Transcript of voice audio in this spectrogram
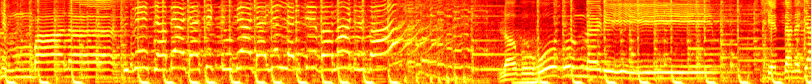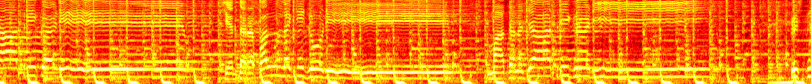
ಹಿಂಬಾಲ. ದ್ವೇಷ ಬ್ಯಾಡ ಸಿಟ್ಟು ಬ್ಯಾಡ ಎಲ್ಲರ ಸೇವಾ ಮಾಡು ಬಾ. ಲಘು ಹೋಗು ನಡಿ ಸಿದ್ಧನ ಜಾತ್ರಿ ಕಡೆ. ಸಿದ್ಧರ ಪಲ್ಲಕ್ಕಿ ಜೋಡಿ ಮಾದನ ಜಾತ್ರಿ ನಡಿ. ಕೃಷ್ಣ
